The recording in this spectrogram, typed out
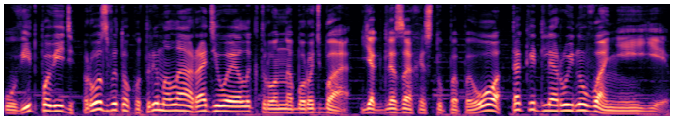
У відповідь розвиток отримала радіоелектронна боротьба як для захисту ППО, так і для руйнування її.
